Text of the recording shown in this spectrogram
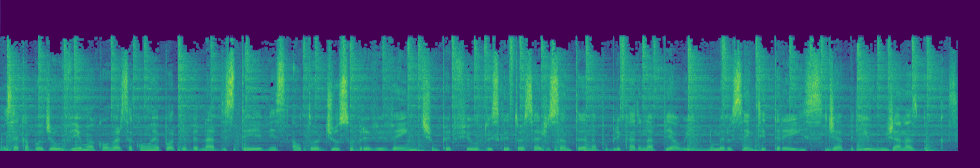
Você acabou de ouvir uma conversa com o repórter Bernardo Esteves, autor de O Sobrevivente, um perfil do escritor Sérgio Santana, publicado na Piauí número 103, de abril, já nas bancas.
